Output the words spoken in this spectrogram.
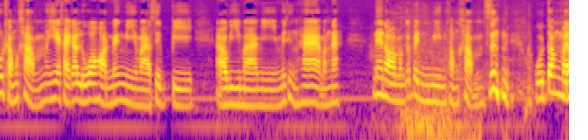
พูดขำๆไอ้เฮียใครก็รู้ว่าฮอนแม่งมีมาสิบปี RV มามีไม่ถึงห้ามั้งนะ แน่นอนมันก็เป็นมีนขำๆซึ่งกูต้องมา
